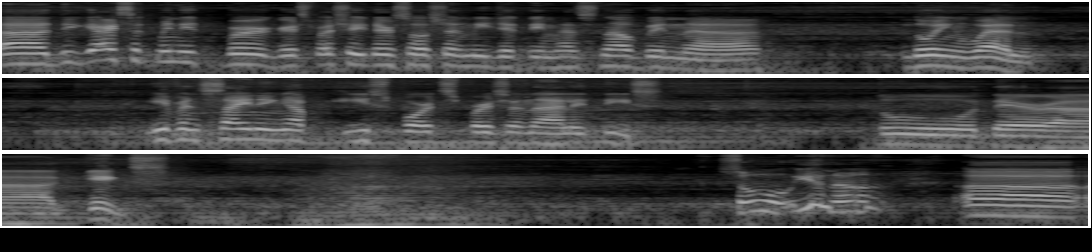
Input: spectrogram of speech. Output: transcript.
Uh, the guys at Minute Burger, especially their social media team, has now been uh, doing well. Even signing up esports personalities to their uh, gigs. So, you know, uh,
